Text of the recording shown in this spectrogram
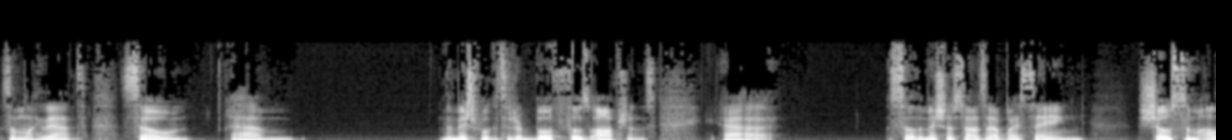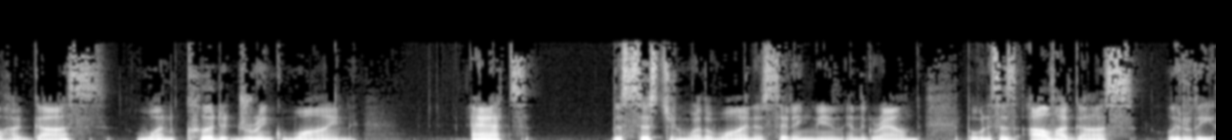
something like that. So um, the Mishnah will consider both those options. Uh, so the Mishnah starts out by saying, Shosam al Hagas, one could drink wine at the cistern where the wine is sitting in, in the ground. But when it says al Hagas, literally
